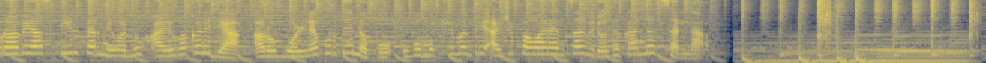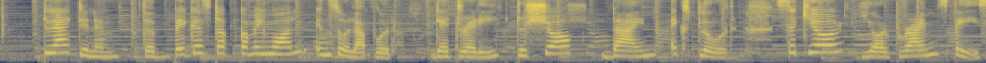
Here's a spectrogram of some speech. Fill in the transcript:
पुरावे असतील तर निवडणूक आयोगाकडे द्या. आरोप बोलण्यापुरते नको. उपमुख्यमंत्री अजित पवार यांचा विरोधकांना सल्ला. Platinum the biggest upcoming mall in Solapur get ready to shop dine explore secure your prime space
